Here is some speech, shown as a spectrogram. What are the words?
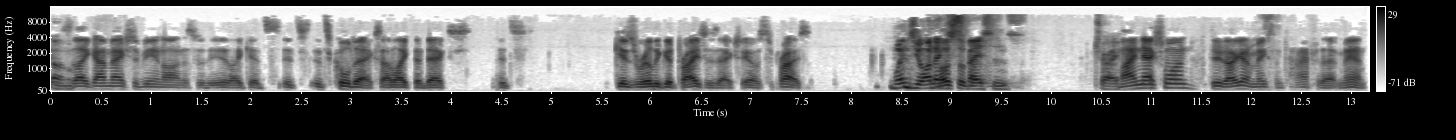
is. Um, like I'm actually being honest with you. Like it's it's it's cool decks. I like the decks. It's gives really good prices. Actually, I was surprised. When's your next the- spaces? Trey. My next one, dude, I gotta make some time for that, man.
